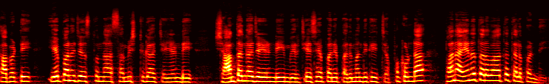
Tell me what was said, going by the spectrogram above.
కాబట్టి ఏ పని చేస్తున్నా సమిష్టిగా చేయండి. శాంతంగా చేయండి. మీరు చేసే పని పది మందికి చెప్పకుండా పని అయిన తర్వాత తెలపండి.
